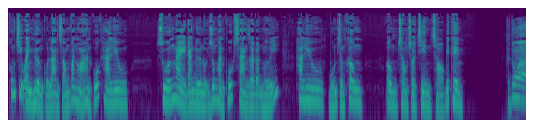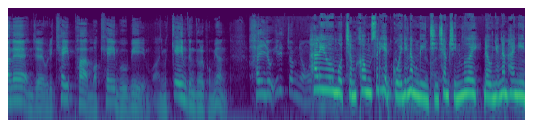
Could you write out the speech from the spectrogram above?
cũng chịu ảnh hưởng của làn sóng văn hóa Hàn Quốc Hallyu. Xu hướng này đang đưa nội dung Hàn Quốc sang giai đoạn mới, Hallyu 4.0. Ông Trong Choi Chin cho biết thêm. 그동안에 이제 우리 K-팝, 뭐 K-movie, 뭐 아니면 게임 등등을 보면 Hallyu 1.0 xuất hiện cuối những năm 1990, đầu những năm 2000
